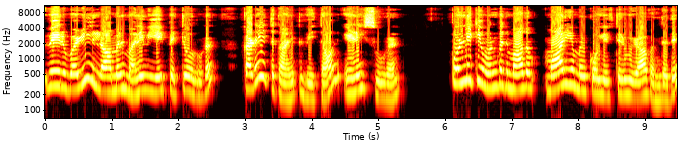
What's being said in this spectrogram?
வேறு வழி இல்லாமல் மனைவியை பெற்றோருடன் கடையத்துக்கு அனுப்பி வைத்தான் இணை சூரன் பொன்னிக்கு ஒன்பது மாதம் மாரியம்மன் கோயில் திருவிழா வந்தது.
